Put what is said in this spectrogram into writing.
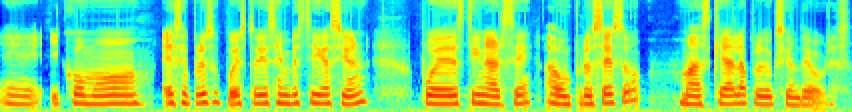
eh, y cómo ese presupuesto y esa investigación puede destinarse a un proceso más que a la producción de obras.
